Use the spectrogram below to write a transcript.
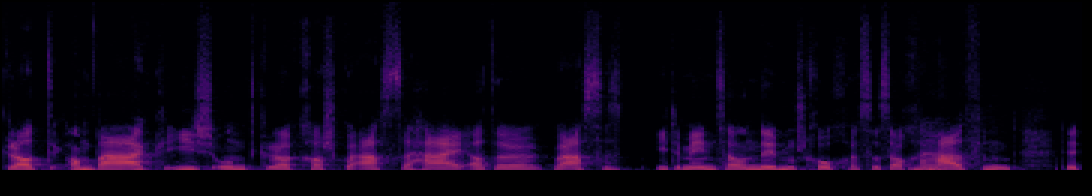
gerade am Weg ist und gerade kannst du essen heim, oder essen in der Mensa und nicht musst kochen, so Sachen ja. helfen. Dort,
